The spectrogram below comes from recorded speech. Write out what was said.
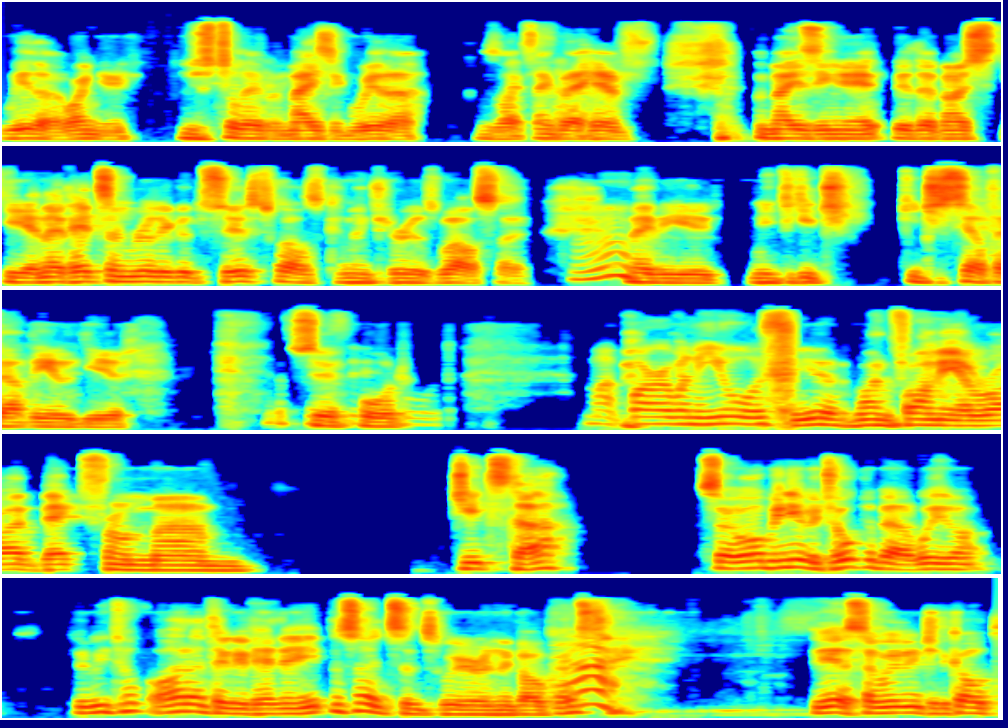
weather, won't you? You still have amazing weather because I think they have amazing weather most of the year, and they've had some really good surf swells coming through as well. So mm. maybe you need to get get yourself out there with your surfboard. surfboard. Might borrow one of yours. Yeah, one finally arrived back from um, Jetstar. So what we never talked about, we did we talk? I don't think we've had any episodes since we were in the Gold Coast. No yeah, so we went to the Gold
